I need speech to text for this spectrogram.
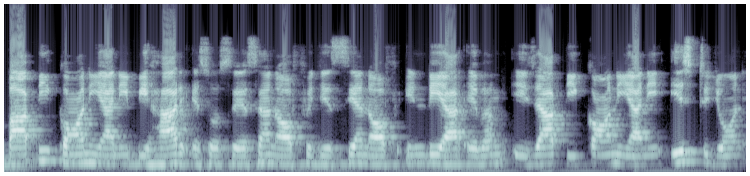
बापी कौन यानी Bihar association of physician of India एवं इजापी कौन यानी east zone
